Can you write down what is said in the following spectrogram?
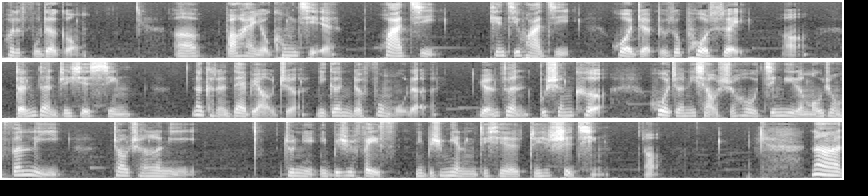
或者福德宫。呃，包含有空劫、化忌、天机化忌，或者比如说破碎哦、呃、等等这些星，那可能代表着你跟你的父母的缘分不深刻，或者你小时候经历了某种分离，造成了你，就你你必须 face，你必须面临这些这些事情哦。那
